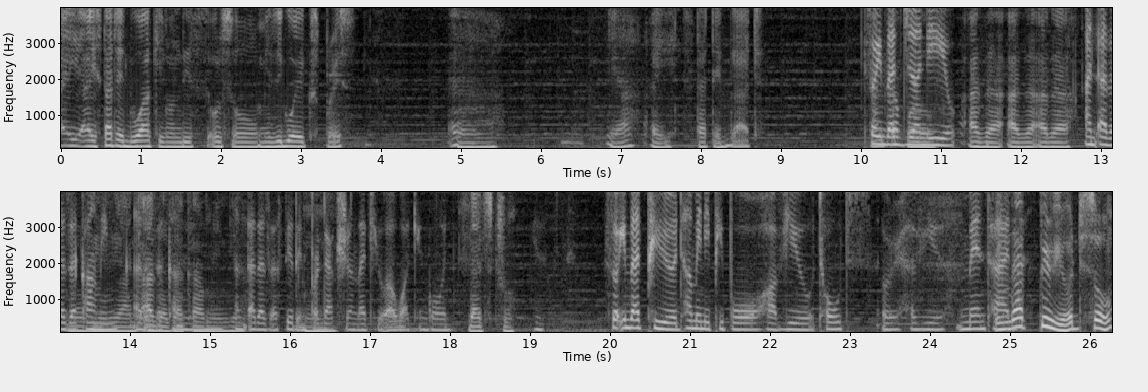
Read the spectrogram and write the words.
I, I started working on this also Mizigo Express. Uh, yeah, I started that. So in that journey, of other other other and others are coming. yeah, and others, are others are coming, coming, yeah. and others are still in production that you are working on. that's true. So in that period, how many people have you taught or have you mentored? in that period so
